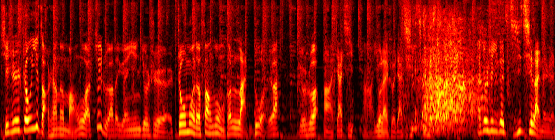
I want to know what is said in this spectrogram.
其实周一早上的忙碌啊，最主要的原因就是周末的放纵和懒惰，对吧？比如说啊，佳期啊，又来说佳期，那就是一个极其懒的人。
